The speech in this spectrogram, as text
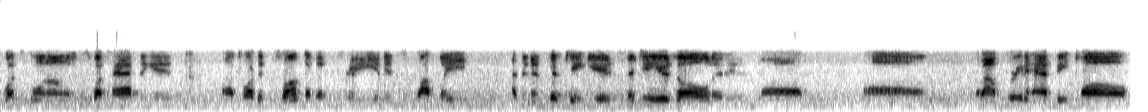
what's going on. Because what's happening is uh, toward the trunk of the tree, and it's probably, I've been at 15 years, 15 years old. It is uh, uh, about three and a half feet tall.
